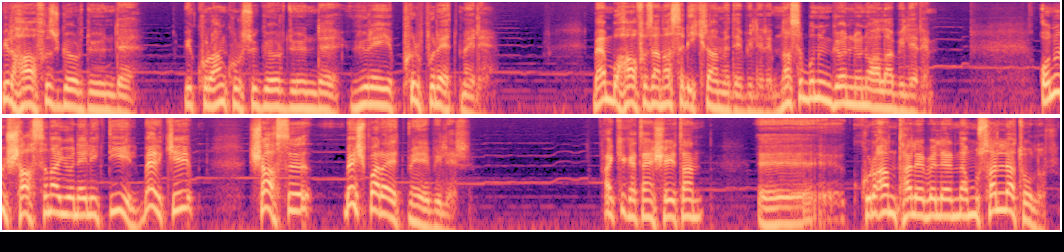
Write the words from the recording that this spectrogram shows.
bir hafız gördüğünde, bir Kur'an kursu gördüğünde yüreği pırpır etmeli. Ben bu hafıza nasıl ikram edebilirim? Nasıl bunun gönlünü alabilirim? Onun şahsına yönelik değil, belki şahsı beş para etmeyebilir. Hakikaten şeytan e, Kur'an talebelerine musallat olur.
